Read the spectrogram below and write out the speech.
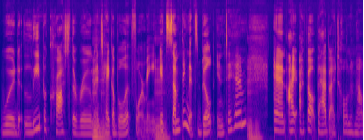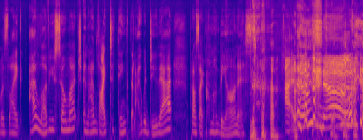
would leap across the room and mm-hmm. take a bullet for me. Mm. It's something that's built into him. Mm-hmm. And I, I felt bad, but I told him, I was like, I love you so much. And I'd like to think that I would do that. But I was like, I'm going to be honest. I don't know.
